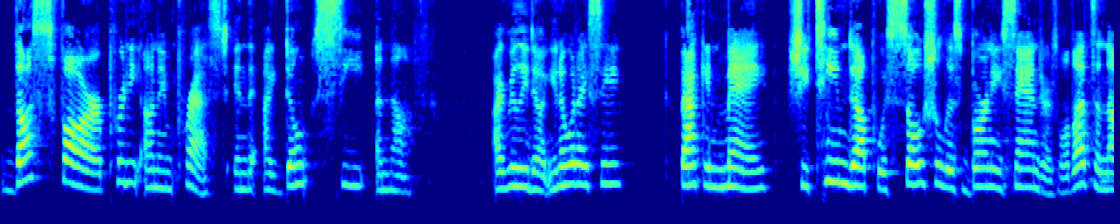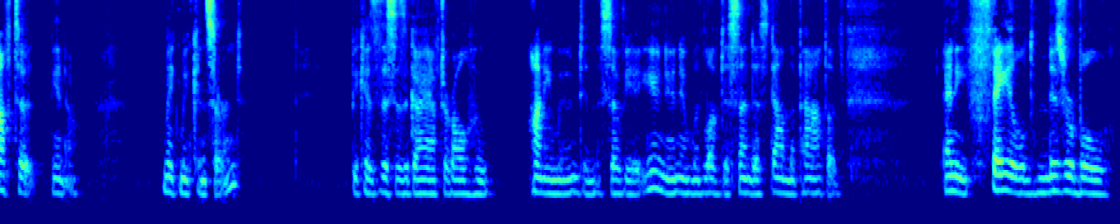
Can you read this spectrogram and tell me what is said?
thus far pretty unimpressed in that I don't see enough. I really don't. You know what I see? Back in May, she teamed up with socialist Bernie Sanders. Well, that's enough to, you know, make me concerned. Because this is a guy, after all, who honeymooned in the Soviet Union and would love to send us down the path of any failed, miserable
